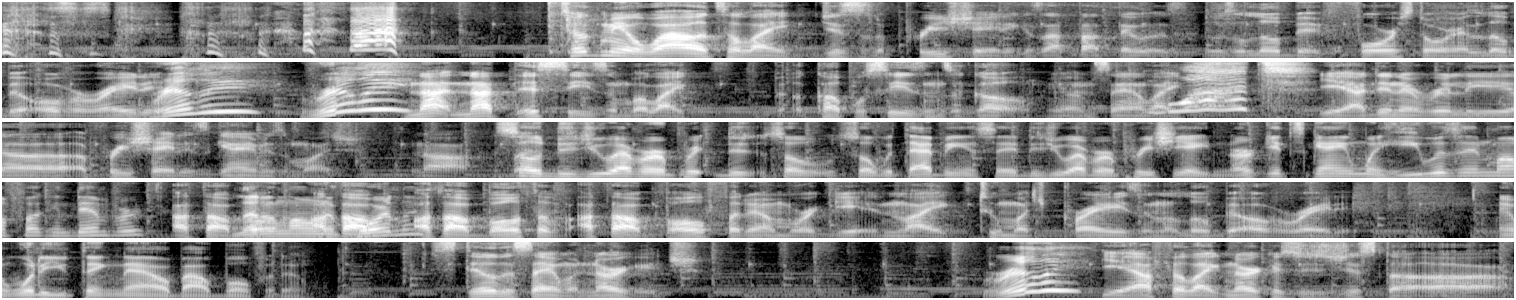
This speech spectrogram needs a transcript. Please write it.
Took me a while to like just appreciate it because I thought that was was a little bit forced or a little bit overrated. really, really. Not not this season, but like a couple seasons ago. You know what I'm saying? Like what? yeah, I didn't really uh, appreciate his game as much. Nah. So did you ever? Did, so so with that being said, did you ever appreciate Nurkic's game when he was in motherfucking Denver? I thought, let bo- alone I in thought, Portland. I thought both of I thought both of them were getting like too much praise and a little bit overrated. and what do you think now about both of them? Still the same with Nurkic. Really? Yeah, I feel like Nurkic is just a. Uh,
